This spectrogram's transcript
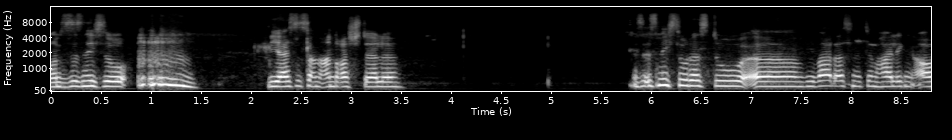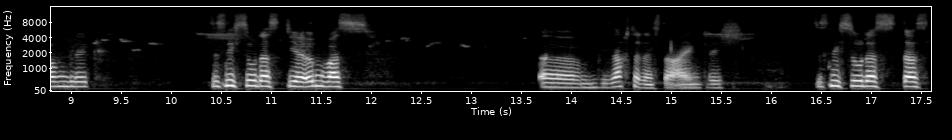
Und es ist nicht so, wie heißt es an anderer Stelle? Es ist nicht so, dass du, äh, wie war das mit dem heiligen Augenblick? Es ist nicht so, dass dir irgendwas, äh, wie sagt er das da eigentlich? Es ist nicht so, dass, dass,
